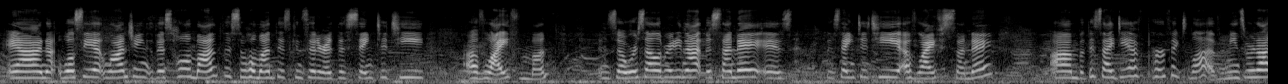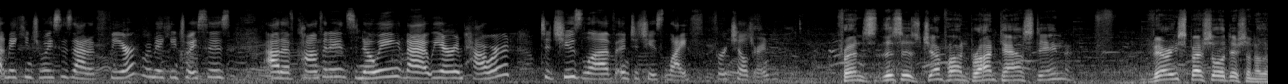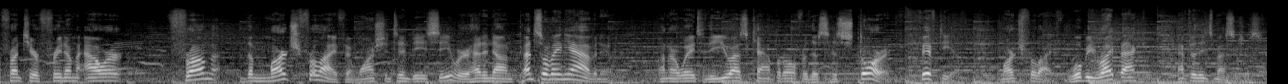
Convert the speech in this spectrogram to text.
And we'll see it launching this whole month. This whole month is considered the Sanctity of Life month. And so we're celebrating that. This Sunday is the Sanctity of Life Sunday. Um, but this idea of perfect love means we're not making choices out of fear. We're making choices out of confidence, knowing that we are empowered to choose love and to choose life for children. Friends, this is Jeff Hunt Broadcasting. Very special edition of the Frontier Freedom Hour from the March for Life in Washington, D.C. We're heading down Pennsylvania Avenue on our way to the U.S. Capitol for this historic 50th March for Life. We'll be right back after these messages.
